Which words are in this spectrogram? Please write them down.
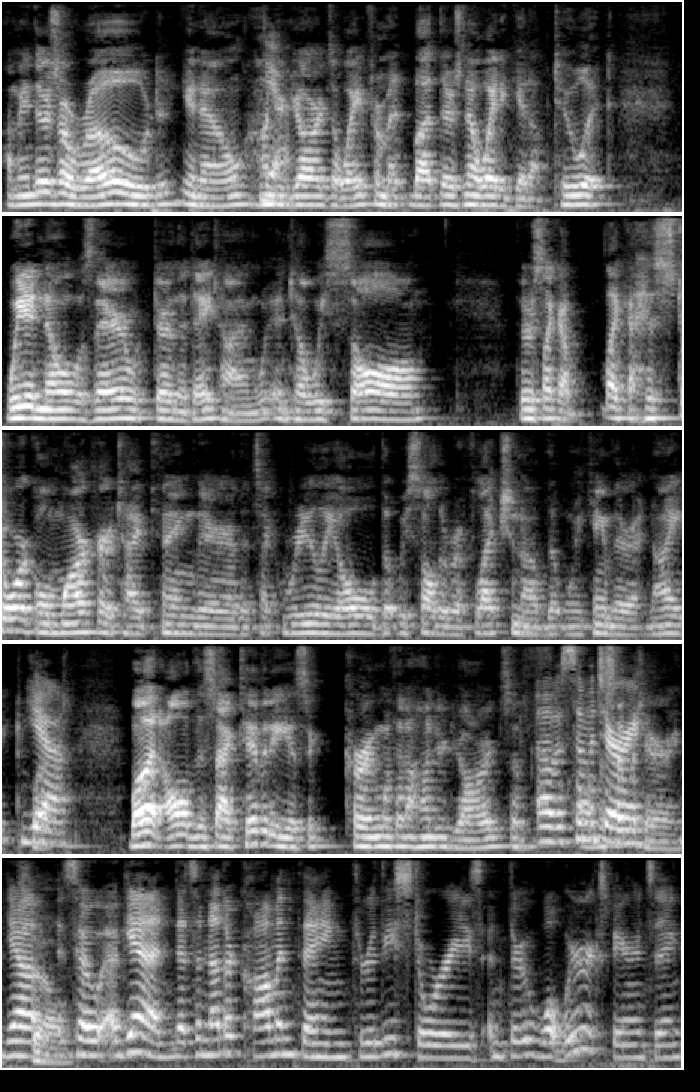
I mean, there's a road, you know, 100 Yeah. yards away from it, but there's no way to get up to it. We didn't know it was there during the daytime until we saw there's like a like a historical marker type thing there that's like really old that we saw the reflection of that when we came there at night. But- Yeah. But, all of this activity is occurring within 100 yards of, of a cemetery. cemetery. Yeah. So- So. again, that's another common thing through these stories and through what we're experiencing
